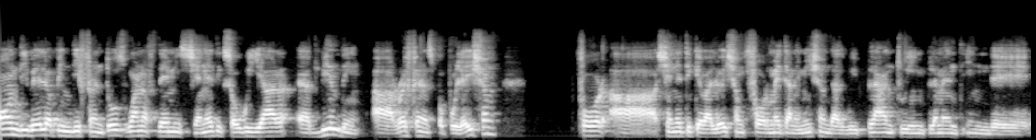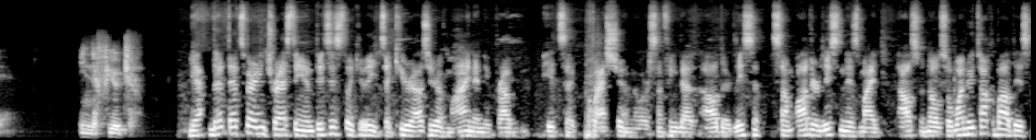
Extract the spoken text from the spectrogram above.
on developing different tools. One of them is genetics. So we are uh, building a reference population for a genetic evaluation for methane emission that we plan to implement in the in the future. Yeah, that, that's very interesting, and this is like it's a curiosity of mine, and it probably it's a question or something that other listen some other listeners might also know. So when we talk about this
